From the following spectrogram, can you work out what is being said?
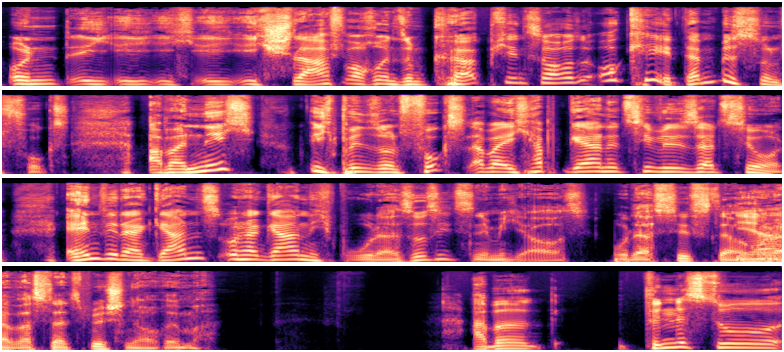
und ich, ich, ich, ich schlafe auch in so einem Körbchen zu Hause, okay, dann bist du ein Fuchs. Aber nicht, ich bin so ein Fuchs, aber ich habe gerne Zivilisation. Entweder ganz oder gar nicht, Bruder. So sieht's nämlich aus. Oder Sister ja. oder was dazwischen auch immer. Aber findest du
